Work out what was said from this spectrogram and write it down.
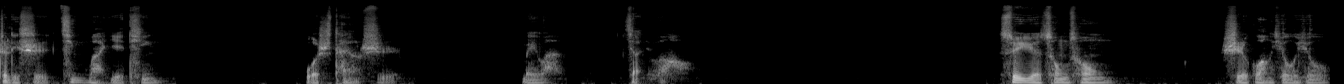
这里是今晚夜听，我是太阳石，每晚向你问好。岁月匆匆，时光悠悠，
